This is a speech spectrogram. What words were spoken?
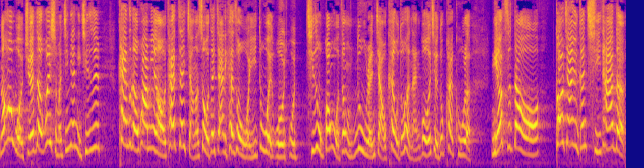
然后我觉得，为什么今天你其实看这个画面哦，他在讲的时候，我在家里看的时候，我一度我我我，其实我光我这种路人甲，我看我都很难过，而且都快哭了。你要知道哦，高嘉瑜跟其他的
